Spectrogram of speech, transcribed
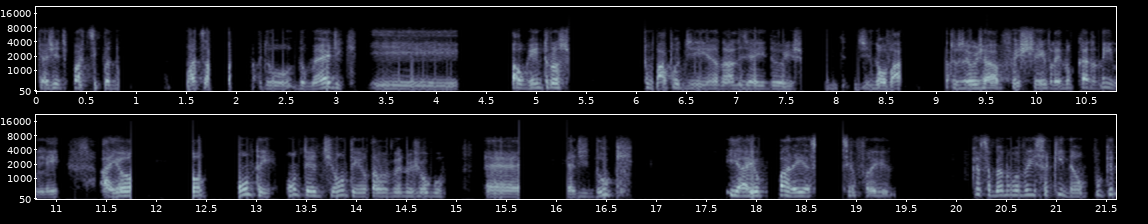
que a gente participa do WhatsApp do, do Magic e alguém trouxe um papo de análise aí dos de novatos. Eu já fechei, falei, não quero nem ler. Aí eu ontem, ontem, anteontem, eu tava vendo o jogo é, de Duke e aí eu parei assim, eu falei, quer saber, eu não vou ver isso aqui não, porque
